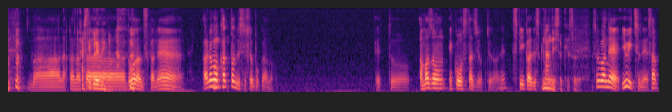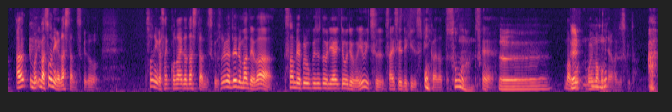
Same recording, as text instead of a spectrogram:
まあなかなかどうなんですかね。あれは買ったんですよそれ僕あのえっとアマゾンエコースタジオっていうのはねスピーカーですけど。何でしたっけそれ。それはね唯一ねさあでも今ソニーが出したんですけどソニーがさこの間出したんですけどそれが出るまでは360度リアリティオーディオが唯一再生できるスピーカーだったそうなんですか、ええ。えー、まあゴミ箱みたいな感じですけど。あ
